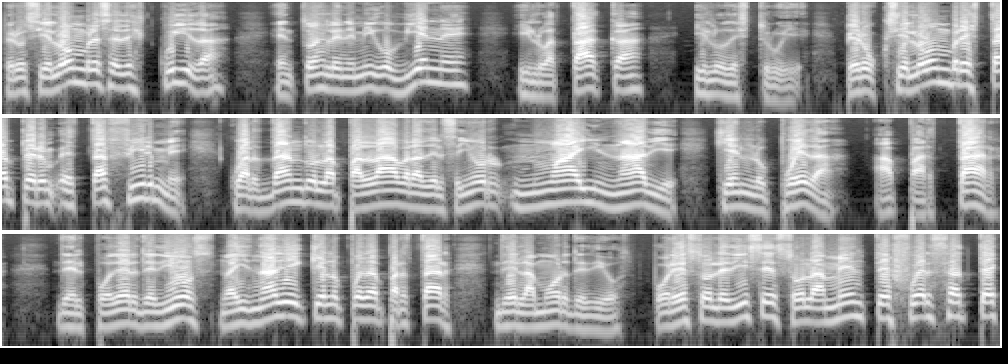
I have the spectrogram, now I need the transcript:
Pero si el hombre se descuida, entonces el enemigo viene y lo ataca y lo destruye. Pero si el hombre está, está firme guardando la palabra del Señor, no hay nadie quien lo pueda apartar del poder de Dios. No hay nadie quien lo pueda apartar del amor de Dios. Por eso le dice, solamente esfuérzate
